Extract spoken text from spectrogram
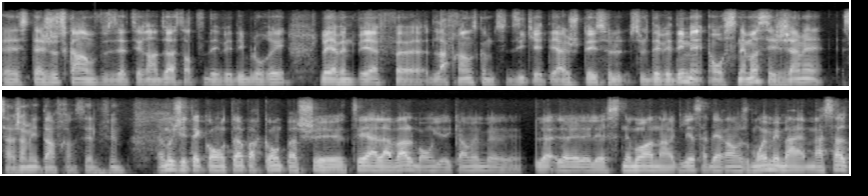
euh, c'était juste quand vous étiez rendu à la sortie DVD Blu-ray. Là, il y avait une VF euh, de la France, comme tu dis, qui a été ajoutée sur, le DVD, mais au cinéma, c'est jamais. Ça n'a jamais été en français, le film. Ah, moi, j'étais content, par contre, parce que, tu sais, à Laval, bon, il y a quand même euh, le, cinéma en anglais, ça dérange moins, mais ma, ma salle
